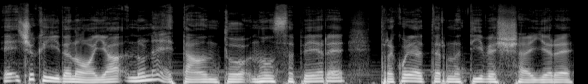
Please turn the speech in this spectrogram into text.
e ciò che gli dà noia non è tanto non sapere tra quali alternative scegliere,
